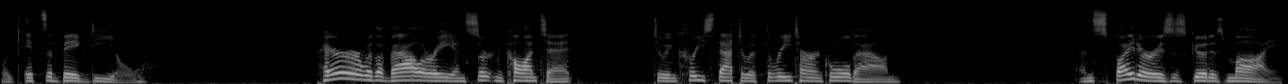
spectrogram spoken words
like it's a big deal pair her with a Valerie and certain content to increase that to a three turn cooldown. And Spider is as good as mine.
